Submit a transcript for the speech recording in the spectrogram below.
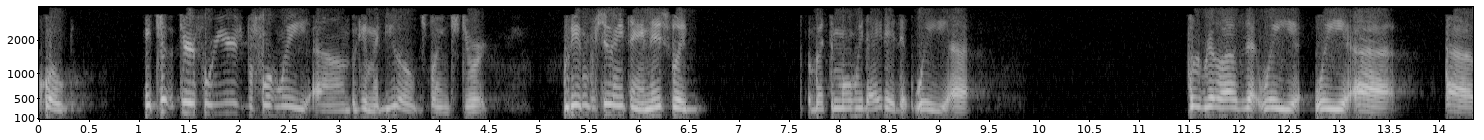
Quote, it took three or four years before we um, became a duo, explained Stewart. We didn't pursue anything initially, but the more we dated, we uh, we realized that we we uh, uh,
